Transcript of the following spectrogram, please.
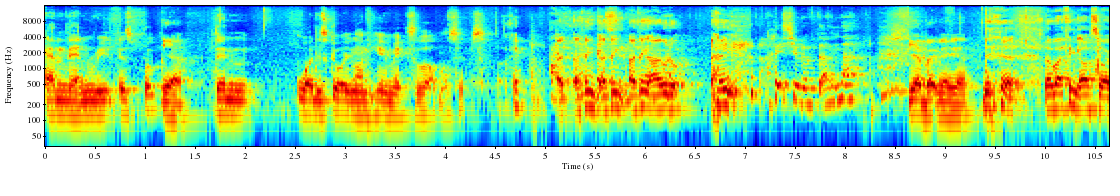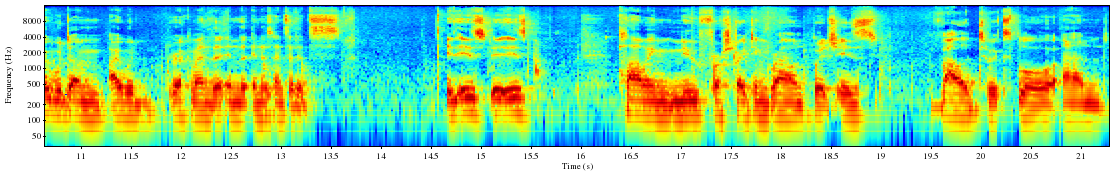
and then read this book, Yeah. then what is going on here makes a lot more sense. Okay. I, I think I think I think I would I should have done that. Yeah, but maybe yeah. no, but I think also I would um I would recommend it in the in the sense that it's it is it is plowing new frustrating ground which is valid to explore and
